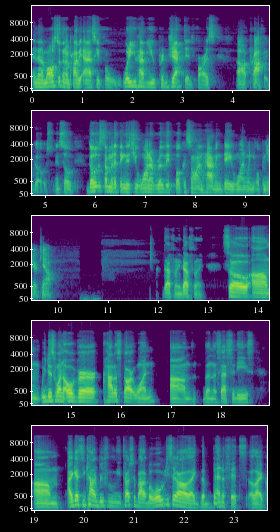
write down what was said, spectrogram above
and then I'm also going to probably ask you for what do you have you projected as far as uh, profit goes. And so those are some of the things that you want to really focus on having day one when you open your account. Definitely, definitely. So um, we just went over how to start one, um, the necessities. Um, I guess you kind of briefly touched about it, but what would you say are like the benefits? Or, like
